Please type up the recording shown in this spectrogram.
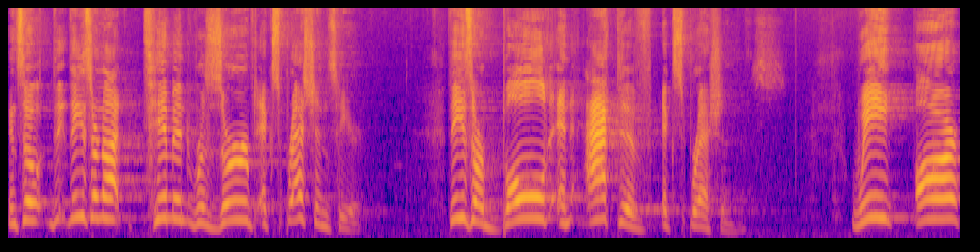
And so th- these are not timid, reserved expressions here. These are bold and active expressions. We are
